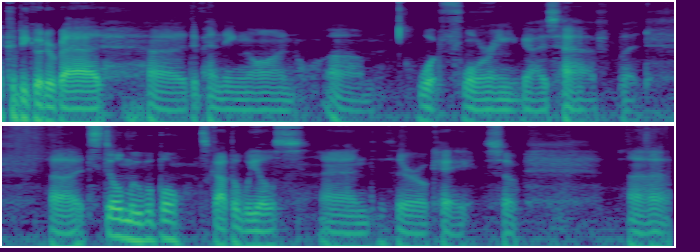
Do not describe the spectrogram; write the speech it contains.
It could be good or bad, uh, depending on um, what flooring you guys have, but uh, it's still movable. It's got the wheels, and they're okay. So uh,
